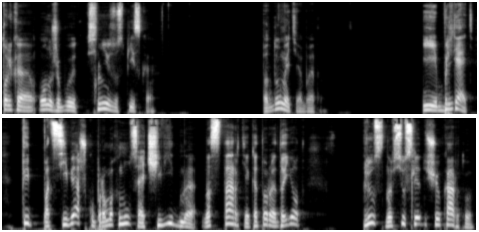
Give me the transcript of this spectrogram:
только он уже будет снизу списка. Подумайте об этом. И, блядь, ты под себяшку промахнулся, очевидно, на старте, которая дает плюс на всю следующую карту.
